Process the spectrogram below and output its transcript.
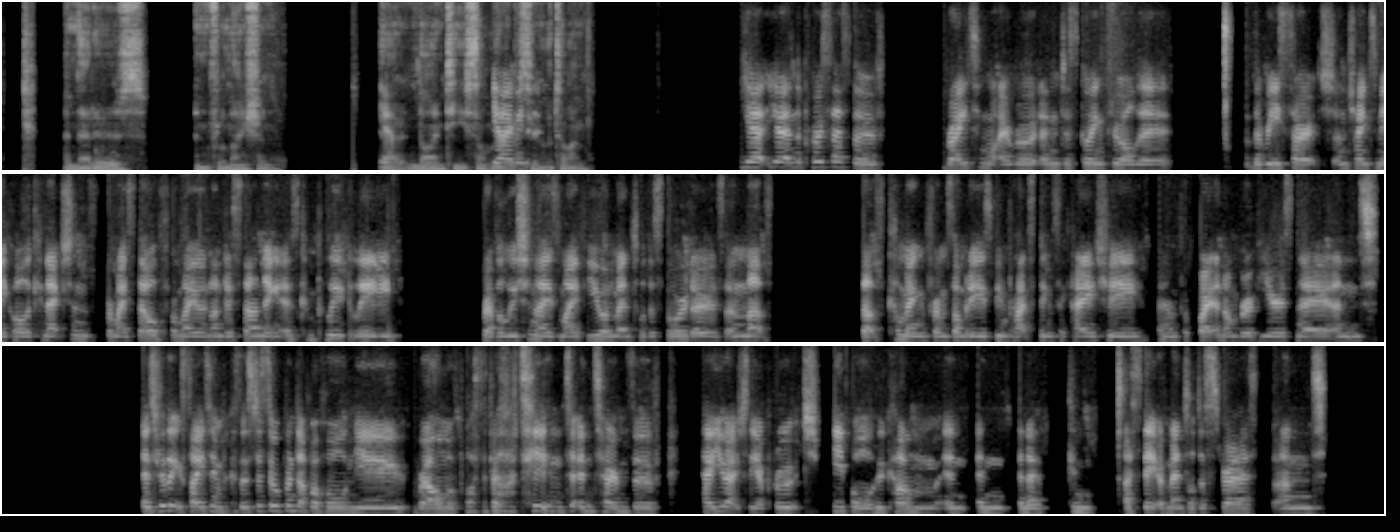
and that is inflammation. Yeah, ninety something yeah, I mean, percent of the time. Yeah, yeah. In the process of writing what I wrote and just going through all the the research and trying to make all the connections for myself for my own understanding it has completely revolutionized my view on mental disorders and that's that's coming from somebody who's been practicing psychiatry um, for quite a number of years now and it's really exciting because it's just opened up a whole new realm of possibility in, in terms of how you actually approach people who come in in, in a a state of mental distress. And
